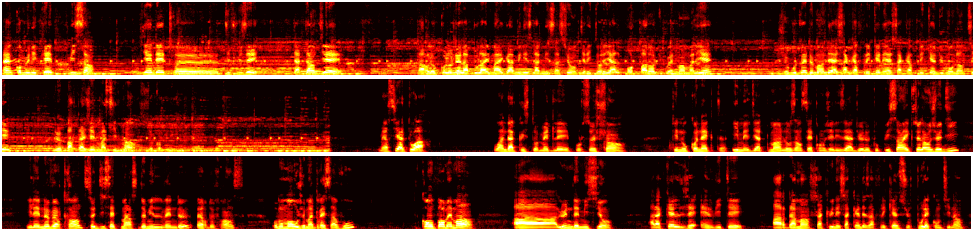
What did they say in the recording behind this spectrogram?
Un communiqué puissant vient d'être euh, diffusé datant d'hier par le colonel Abdoulaye Maïga, ministre de l'administration territoriale, porte-parole du gouvernement malien. Je voudrais demander à chaque Africaine et à chaque Africain du monde entier de partager massivement ce communiqué. Merci à toi, Wanda Christo Medley, pour ce chant qui nous connecte immédiatement nos ancêtres angélisés à Dieu le Tout-Puissant. Excellent jeudi, il est 9h30, ce 17 mars 2022, heure de France, au moment où je m'adresse à vous, conformément à l'une des missions à laquelle j'ai invité ardemment chacune et chacun des Africains sur tous les continents,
